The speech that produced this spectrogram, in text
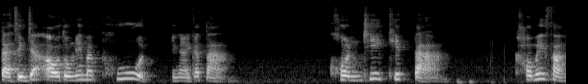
แต่ถึงจะเอาตรงนี้มาพูดยังไงก็ตาม คนที่คิดต่าง เขาไม่ฟัง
